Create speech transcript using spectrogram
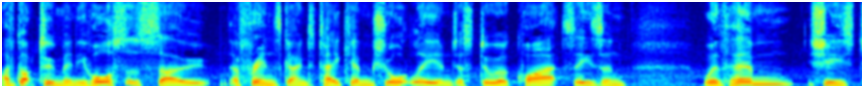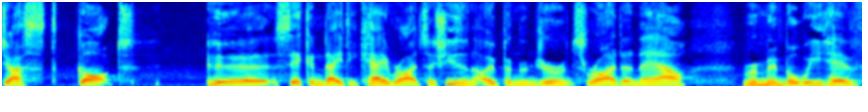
I've got too many horses so a friend's going to take him shortly and just do a quiet season with him. She's just got her second 80k ride so she's an open endurance rider now. Remember we have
